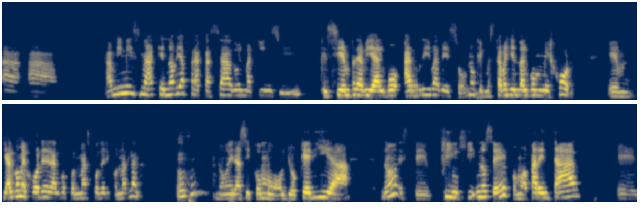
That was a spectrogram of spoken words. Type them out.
a, a, a mí misma que no había fracasado en McKinsey, que siempre había algo arriba de eso, ¿no? Que me estaba yendo algo mejor. Eh, y algo mejor era algo con más poder y con más lana. Uh -huh. No era así como yo quería, ¿no? Este, fingir, no sé, como aparentar. Eh,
